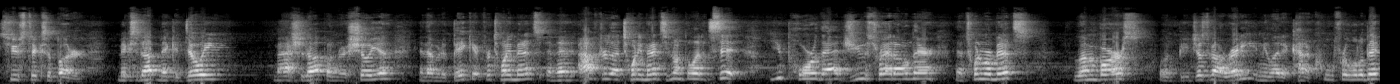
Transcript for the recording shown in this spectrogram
two sticks of butter. Mix it up, make it doughy, mash it up. I'm going to show you, and I'm going to bake it for 20 minutes. And then after that 20 minutes, you don't have to let it sit. You pour that juice right on there, and 20 more minutes, lemon bars will be just about ready, and you let it kind of cool for a little bit.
